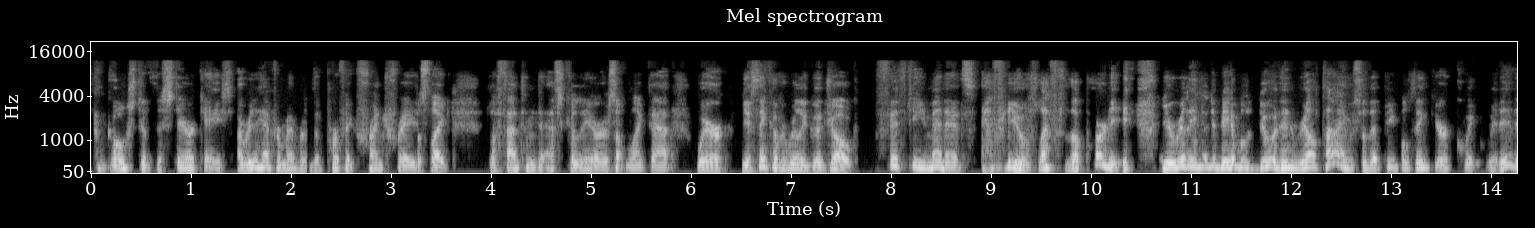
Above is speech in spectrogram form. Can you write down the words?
Ghost of the Staircase. I really have to remember the perfect French phrase. It's like Le Fantôme de or something like that, where you think of a really good joke 15 minutes after you've left the party. You really need to be able to do it in real time so that people think you're quick witted.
